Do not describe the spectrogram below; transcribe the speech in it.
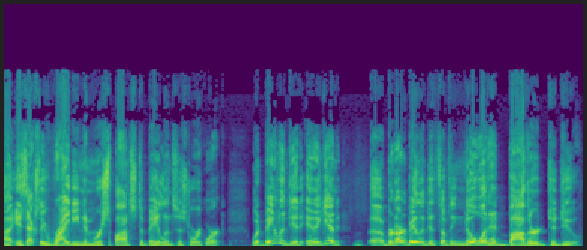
uh, is actually writing in response to Bailyn's historic work. What Bailyn did, and again, uh, Bernard Bailyn did something no one had bothered to do.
